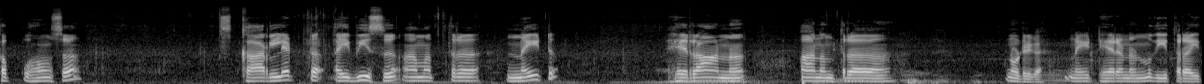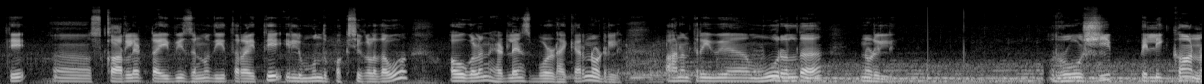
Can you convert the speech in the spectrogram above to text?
ಕಪ್ಪು ಹಂಸ, ಸ್ಕಾರ್ಲೆಟ್, ಐಬೀಸ್ ಮತ್ತು ನೈಟ್, ಹೆರಾನ್ ಆನಂತರ ನೋಡ್ರಿ ಈಗ ನೈಟ್ ಹೆರಾನ್ ಅನ್ನೋದು ಈ ಥರ ಐತಿ ಸ್ಕಾರ್ಲೆಟ್, ಐಬೀಸ್ ಅನ್ನೋದು ಈ ಥರ ಐತಿ. ಇಲ್ಲಿ ಮುಂದೆ ಪಕ್ಷಿಗಳದಾವು. ಅವುಗಳನ್ನು ಹೆಡ್ಲೈನ್ಸ್ ಬೋರ್ಡ್ ಹಾಕ್ಯಾರ ನೋಡ್ರಿ ಆನಂತರ ಇವೆ ಮೂರಲ್ದ ನೋಡಿ ಇಲ್ಲಿ. Rosy pelican.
